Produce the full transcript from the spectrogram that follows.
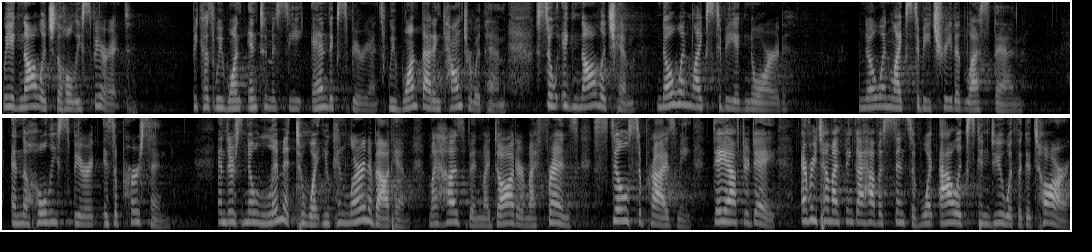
we acknowledge the Holy Spirit because we want intimacy and experience. We want that encounter with Him. So acknowledge Him. No one likes to be ignored, no one likes to be treated less than. And the Holy Spirit is a person. And there's no limit to what you can learn about him. My husband, my daughter, my friends still surprise me day after day. Every time I think I have a sense of what Alex can do with a guitar,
